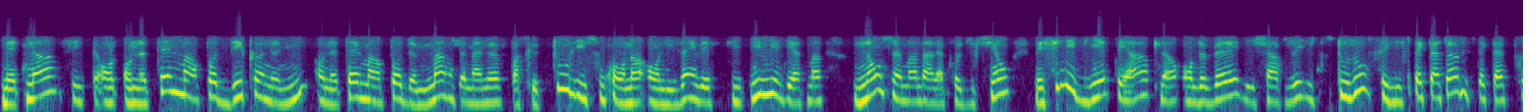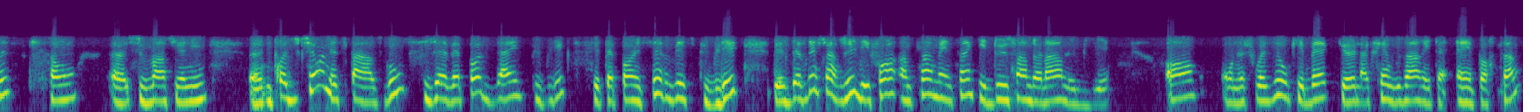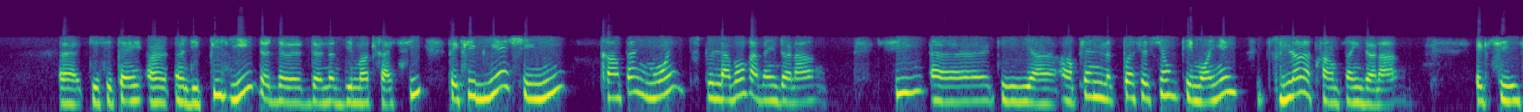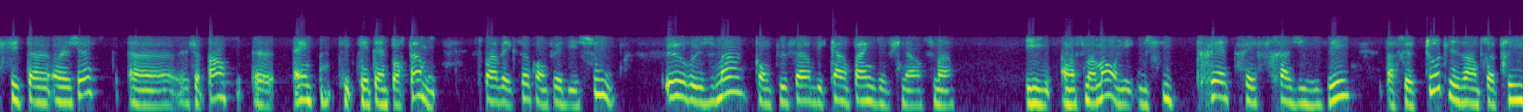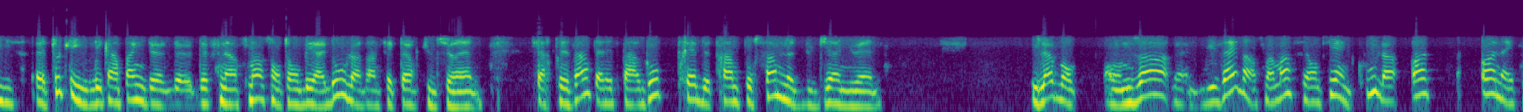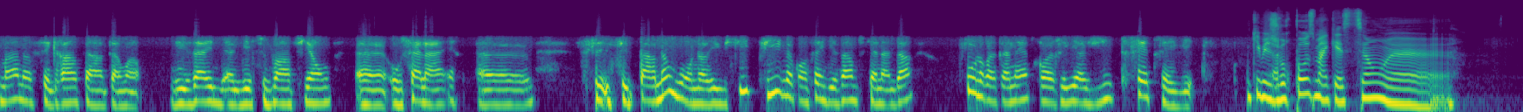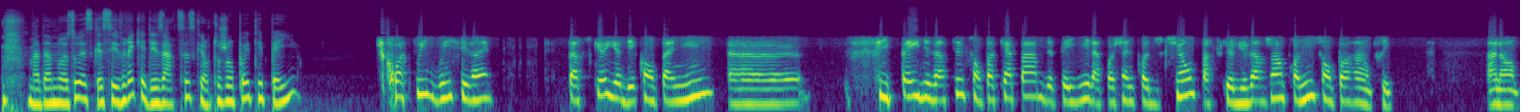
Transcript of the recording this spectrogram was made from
Maintenant, on on n'a tellement pas d'économie, on n'a tellement pas de marge de manœuvre parce que tous les sous qu'on a, on les investit immédiatement, non seulement dans la production, mais si les billets de théâtre, là, on devait les charger. Je dis toujours, c'est les spectateurs, les spectatrices qui sont euh, subventionnés. Euh, Une production en espace go, si j'avais pas d'aide publique, si c'était pas un service public, ben, je devrais charger des fois entre 125 et 200 dollars le billet. Or, on a choisi au Québec que l'accès aux arts était important, euh, que c'était un, des piliers de, notre démocratie. Fait que les billets chez nous, 30 ans et moins, tu peux l'avoir à 20 dollars. Si euh, tu es en pleine possession de tes moyens, tu l'as à 35 dollars. Fait que c'est, un, geste, euh, je pense, euh, qui, qui est important, mais c'est pas avec ça qu'on fait des sous. Heureusement qu'on peut faire des campagnes de financement. Et en ce moment, on est aussi très, très fragilisé parce que toutes les entreprises, euh, toutes les, les campagnes de, de- de financement sont tombées à l'eau dans le secteur culturel. Ça représente à l'Espargo près de 30% de notre budget annuel. Et là, bon, on nous a ben, les aides en ce moment, si on tient le coup, là, hon- honnêtement, là, c'est grâce à Ottawa. Les aides, euh, les subventions euh, au salaire. euh, c'est par là où on a réussi. Puis le Conseil des arts du Canada, faut le reconnaître, a réagi très, très vite. OK, mais je vous repose ma question, euh, Madame Loiseau. Est-ce que c'est vrai qu'il y a des artistes qui ont toujours pas été payés? Je crois que oui, oui, c'est vrai. Parce qu'il y a des compagnies, euh, s'ils payent des artistes, ils sont pas capables de payer la prochaine production parce que les argents promis sont pas rentrés. Alors,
